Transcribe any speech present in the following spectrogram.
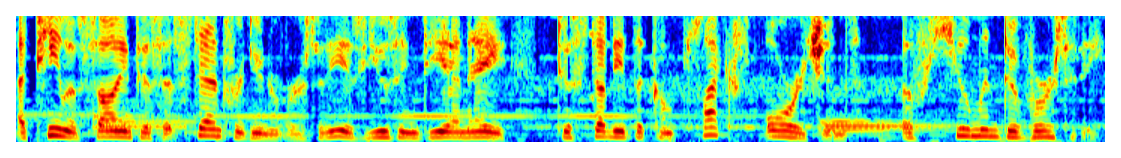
A team of scientists at Stanford University is using DNA to study the complex origins of human diversity.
